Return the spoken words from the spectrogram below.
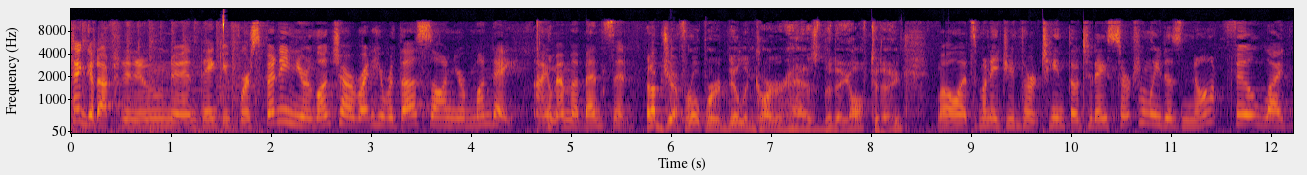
Hey, good afternoon, and thank you for spending your lunch hour right here with us on your Monday. I'm Emma Benson. And I'm Jeff Roper. Dylan Carter has the day off today. Well, it's Monday, June 13th, though today certainly does not feel like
